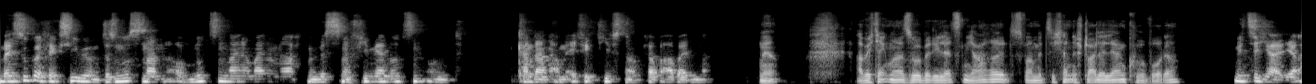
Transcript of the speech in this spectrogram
Man ist super flexibel und das muss man auch nutzen, meiner Meinung nach. Man müsste es noch viel mehr nutzen und kann dann am effektivsten auch, glaube arbeiten. Ja. Aber ich denke mal, so über die letzten Jahre, das war mit Sicherheit eine steile Lernkurve, oder? Mit Sicherheit, ja.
